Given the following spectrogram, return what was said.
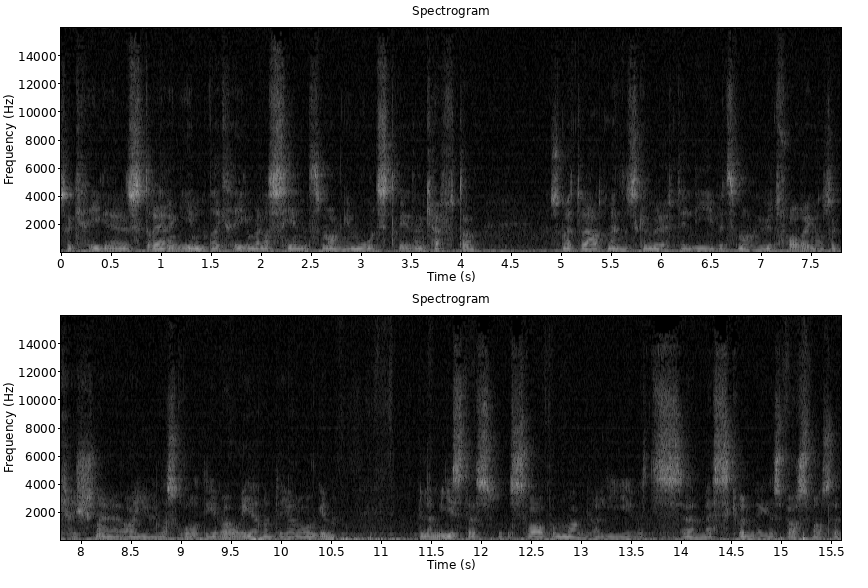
Så krigen illustrerer den indre krigen mellom sinns mange motstridende krefter som ethvert menneske møter livets mange utfordringer. Altså Krishna er Arjunas rådgiver, og gjennom dialogen vil han vise det svar på mange av livets eh, mest grunnleggende spørsmål. Så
